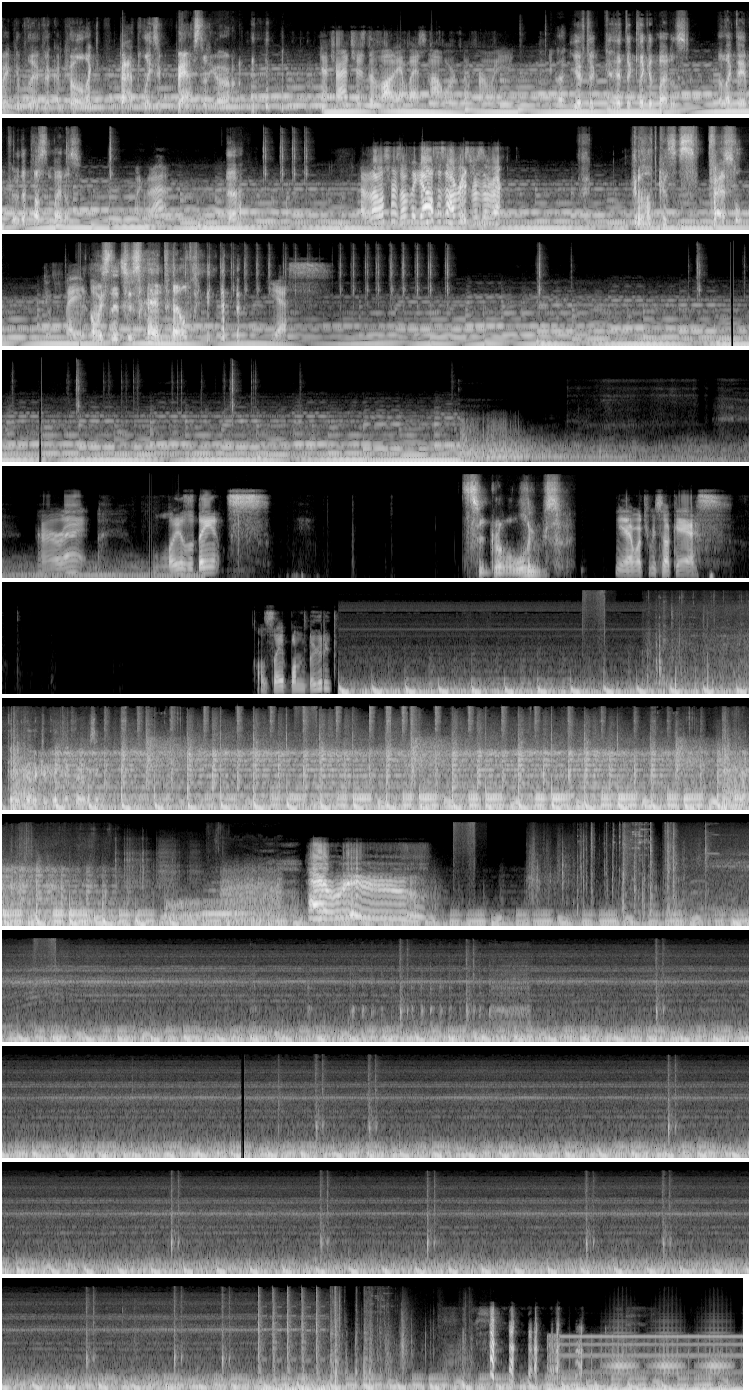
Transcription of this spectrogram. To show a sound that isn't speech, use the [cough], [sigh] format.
where you can play with your controller like the fat lazy bastard you are. [laughs] yeah, try to change the volume, but it's not working for me. Uh, you have to hit the click and minus, or like the the plus and minus. Like that? Yeah. I don't know. It's for something else. It's not very specific. God, because it's special. You always needs his handheld. [laughs] yes. Secret will lose. Yeah, watch me suck ass. I'll say one diggity. Go, go, go, go, go, go, Haru!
